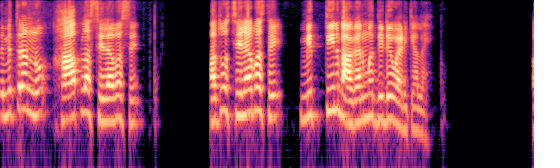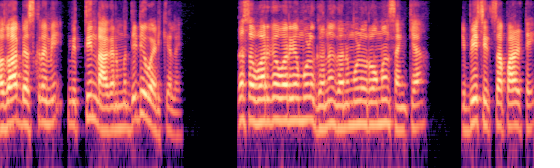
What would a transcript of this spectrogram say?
तर मित्रांनो हा आपला सिलेबस आहे. हा जो सिलेबस आहे मी तीन भागांमध्ये डिवाइड आहे हा जो अभ्यासक्रम आहे मी तीन भागांमध्ये डिवाइड केलाय. जसं वर्ग वर्गमूळ घन घनमूळ रोमन संख्या हे बेसिकचा पार्ट आहे.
